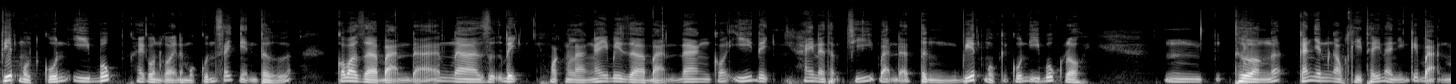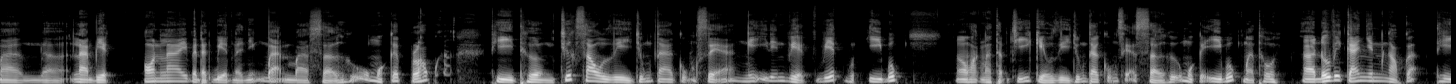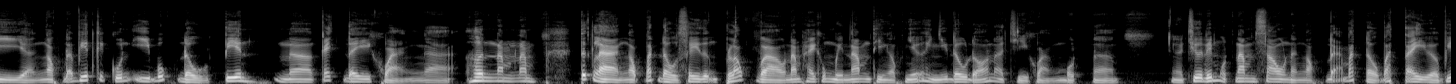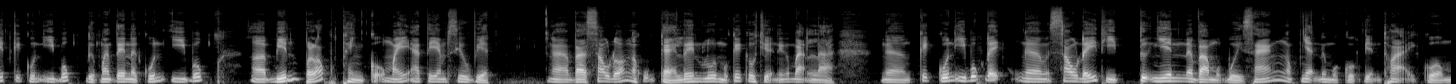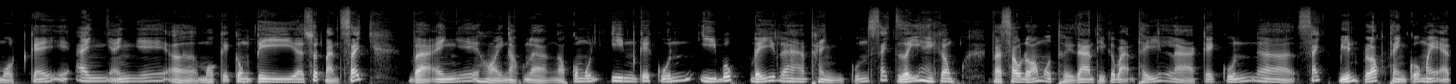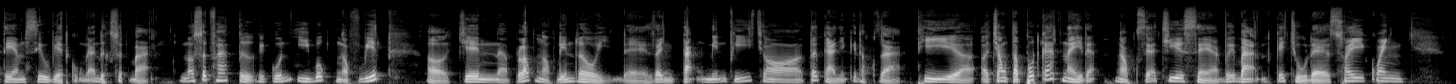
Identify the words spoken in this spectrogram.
viết một cuốn ebook hay còn gọi là một cuốn sách điện tử có bao giờ bạn đã à, dự định hoặc là ngay bây giờ bạn đang có ý định hay là thậm chí bạn đã từng viết một cái cuốn ebook rồi? Thường á, cá nhân ngọc thì thấy là những cái bạn mà à, làm việc online và đặc biệt là những bạn mà sở hữu một cái blog á, thì thường trước sau gì chúng ta cũng sẽ nghĩ đến việc viết một ebook. Ờ, hoặc là thậm chí kiểu gì chúng ta cũng sẽ sở hữu một cái ebook mà thôi. À, đối với cá nhân Ngọc á, thì à, Ngọc đã viết cái cuốn ebook đầu tiên à, cách đây khoảng à, hơn 5 năm. Tức là Ngọc bắt đầu xây dựng blog vào năm 2015 thì Ngọc nhớ hình như đâu đó là chỉ khoảng một à, à, chưa đến một năm sau là Ngọc đã bắt đầu bắt tay vào viết cái cuốn ebook được mang tên là cuốn ebook à, biến blog thành cỗ máy ATM siêu việt à, và sau đó Ngọc cũng kể lên luôn một cái câu chuyện cho các bạn là Ờ, cái cuốn ebook đấy ờ, sau đấy thì tự nhiên vào một buổi sáng ngọc nhận được một cuộc điện thoại của một cái anh anh ấy ở một cái công ty ờ, xuất bản sách. Và anh ấy hỏi ngọc là ngọc có muốn in cái cuốn ebook đấy ra thành cuốn sách giấy hay không? Và sau đó một thời gian thì các bạn thấy là cái cuốn uh, sách biến blog thành cỗ máy atm siêu việt cũng đã được xuất bản. Nó xuất phát từ cái cuốn ebook ngọc viết ở trên à, blog Ngọc đến rồi để dành tặng miễn phí cho tất cả những cái độc giả. Thì à, ở trong tập podcast này đó, Ngọc sẽ chia sẻ với bạn cái chủ đề xoay quanh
